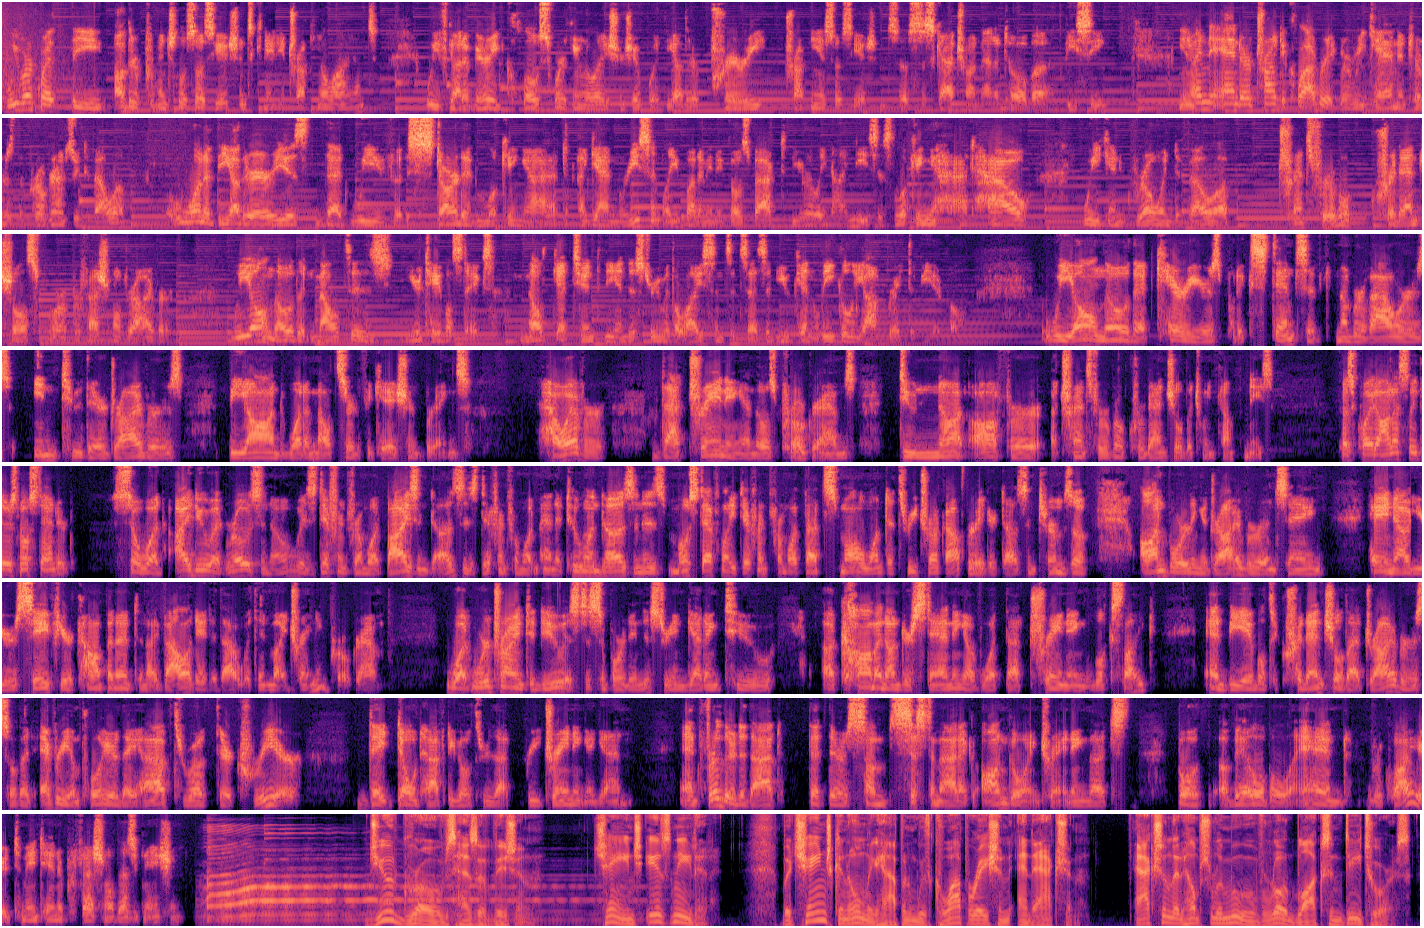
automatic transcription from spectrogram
We work with the other provincial associations, Canadian Trucking Alliance. We've got a very close working relationship with the other prairie trucking associations, so Saskatchewan, Manitoba, BC. You know, and, and are trying to collaborate where we can in terms of the programs we develop. One of the other areas that we've started looking at again recently, but I mean, it goes back to the early 90s, is looking at how we can grow and develop transferable credentials for a professional driver. We all know that MELT is your table stakes. MELT gets you into the industry with a license that says that you can legally operate the vehicle. We all know that carriers put extensive number of hours into their drivers beyond what a MELT certification brings. However, that training and those programs do not offer a transferable credential between companies. Because quite honestly, there's no standard. So what I do at Rosenau is different from what Bison does, is different from what Manitoulin does, and is most definitely different from what that small one to three truck operator does in terms of onboarding a driver and saying, hey, now you're safe, you're competent, and I validated that within my training program. What we're trying to do is to support industry in getting to a common understanding of what that training looks like and be able to credential that driver so that every employer they have throughout their career, they don't have to go through that retraining again. And further to that, that there's some systematic ongoing training that's both available and required to maintain a professional designation. Jude Groves has a vision. Change is needed, but change can only happen with cooperation and action. Action that helps remove roadblocks and detours.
